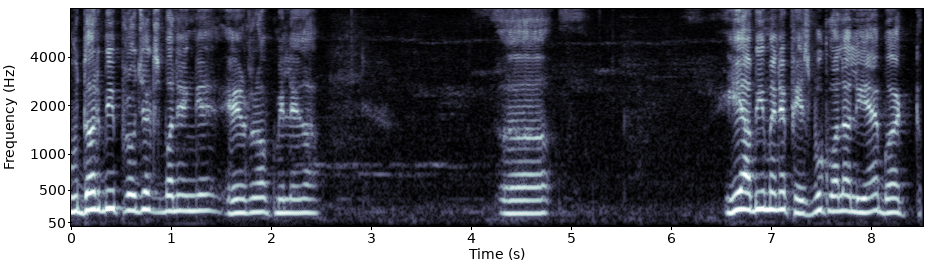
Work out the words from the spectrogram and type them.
उधर भी प्रोजेक्ट्स बनेंगे एयर ड्रॉप मिलेगा। आ, ये अभी मैंने फेसबुक वाला लिया है बट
